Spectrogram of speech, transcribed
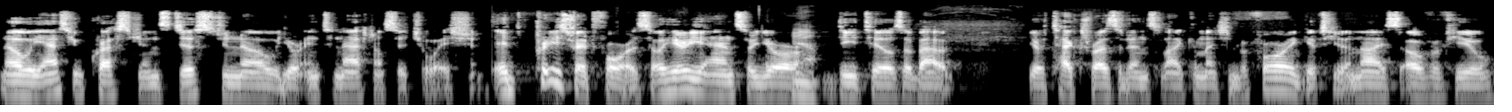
No, we ask you questions just to know your international situation. It's pretty straightforward. So here you answer your yeah. details about your tax residence, like I mentioned before. It gives you a nice overview.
